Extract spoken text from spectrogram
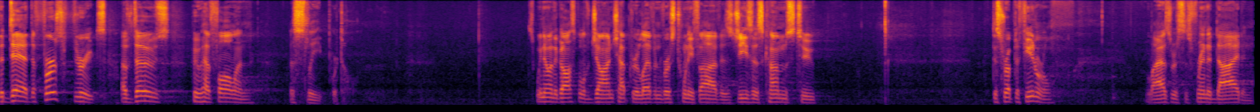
the dead, the first fruits of those who have fallen asleep, we're told. So we know in the Gospel of John, chapter 11, verse 25, as Jesus comes to disrupt a funeral, Lazarus, friend, had died, and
